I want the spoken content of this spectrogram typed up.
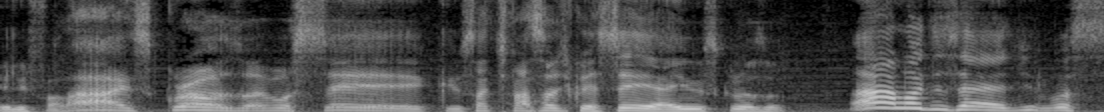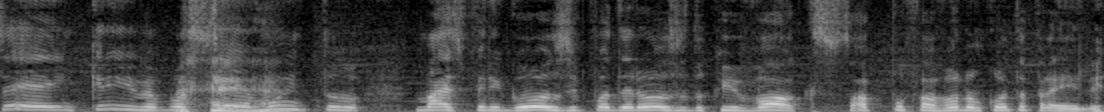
ele fala, ah, Scrooge, é você, que satisfação de conhecer. Aí o Scrooge, ah, Lord Zed, você é incrível, você é muito mais perigoso e poderoso do que o Vox, só por favor não conta pra ele.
